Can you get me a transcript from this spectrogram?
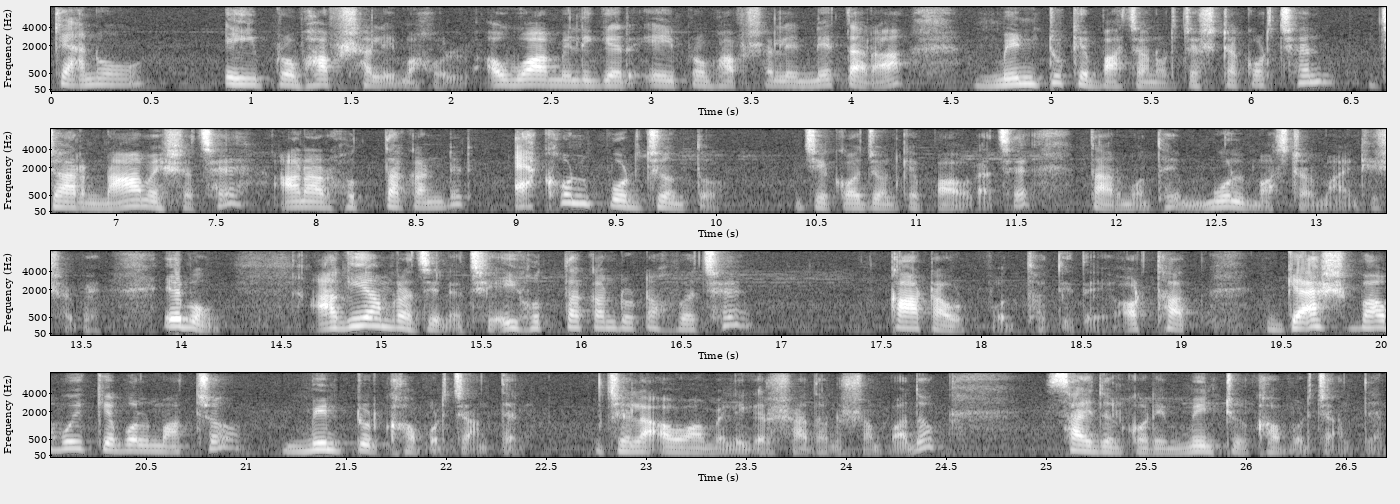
কেন এই প্রভাবশালী মহল, আওয়ামী লীগের এই প্রভাবশালী নেতারা মিন্টুকে বাঁচানোর চেষ্টা করছেন, যার নাম এসেছে আনার হত্যাকাণ্ডের এখন পর্যন্ত যে কজনকে পাওয়া গেছে, তার মধ্যে মূল মাস্টার মাইন্ড হিসেবে। এবং আগে আমরা জেনেছি, এই হত্যাকাণ্ডটা হয়েছে কাট আউট পদ্ধতিতে। অর্থাৎ গ্যাস বাবুই কেবলমাত্র মিন্টুর খবর জানতেন। জেলা আওয়ামী লীগের সাধারণ সম্পাদক সাইদুল করিম মিন্টুর খবর জানতেন।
